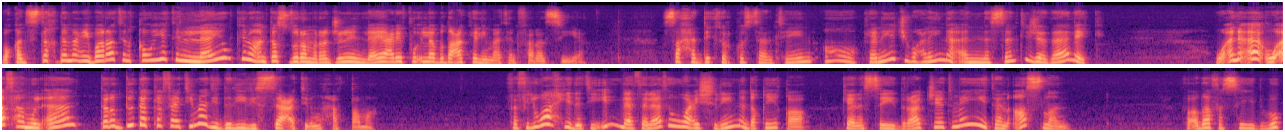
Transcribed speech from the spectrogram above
وقد استخدم عبارات قوية لا يمكن أن تصدر من رجل لا يعرف إلا بضع كلمات فرنسية. صح الدكتور كوستانتين أوه كان يجب علينا أن نستنتج ذلك. وأنا وأفهم الآن ترددك في اعتماد دليل الساعة المحطمة. ففي الواحدة إلا 23 دقيقة كان السيد راتشيت ميتا أصلا. فأضاف السيد بوك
